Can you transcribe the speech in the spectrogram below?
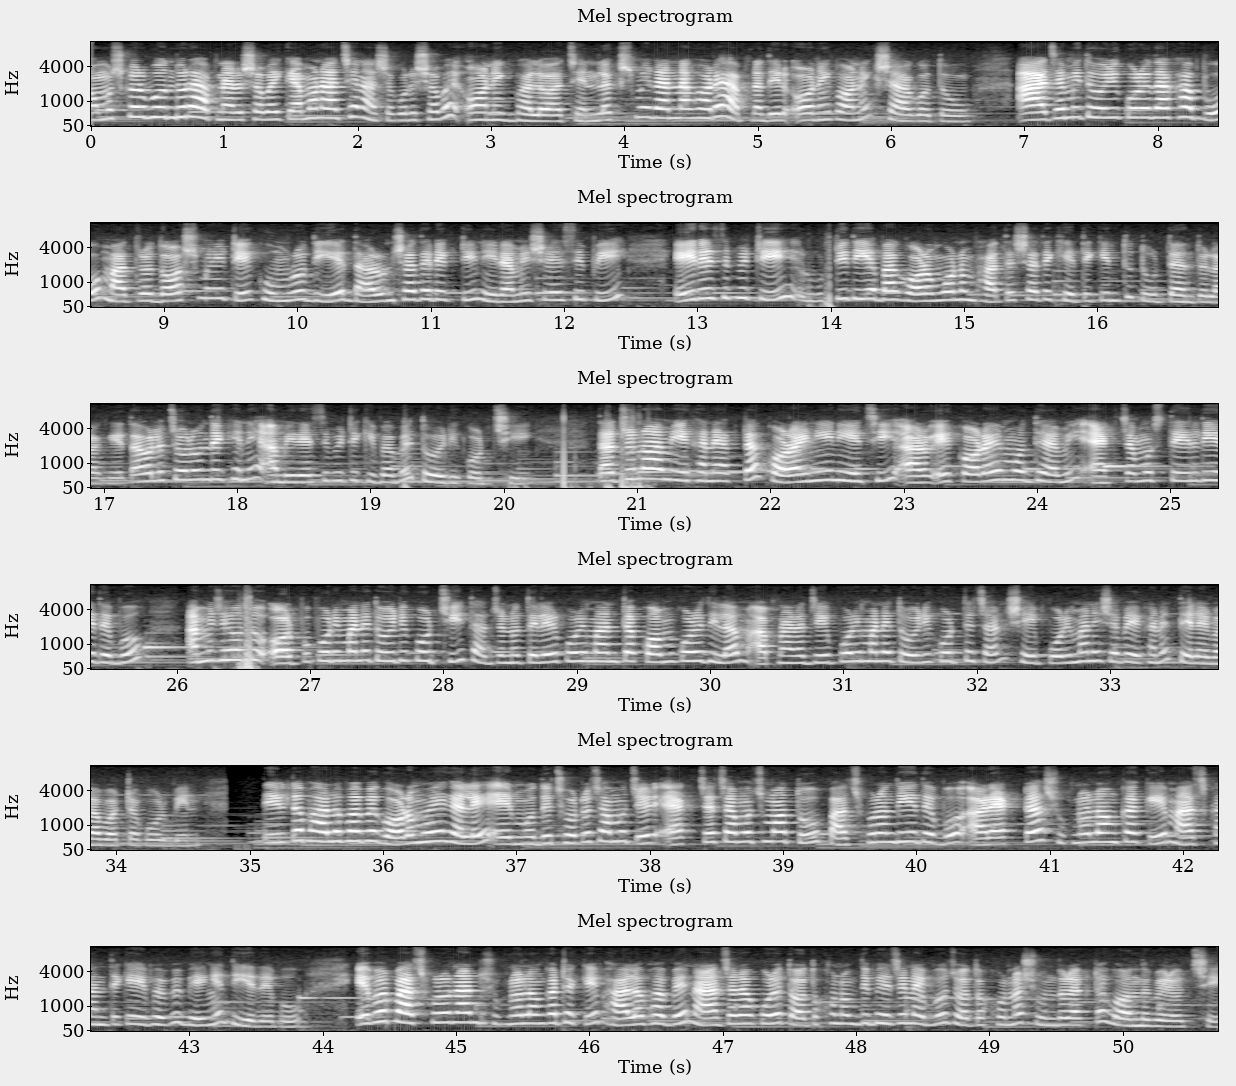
নমস্কার বন্ধুরা, আপনারা সবাই কেমন আছেন? আশা করি সবাই অনেক ভালো আছেন। লক্ষ্মী রান্নাঘরে আপনাদের অনেক অনেক স্বাগত আজ আমি তৈরি করে দেখাবো মাত্র 10 মিনিটে কুমড়ো দিয়ে দারুণ স্বাদের একটি নিরামিষ রেসিপি। এই রেসিপিটি রুটি দিয়ে বা গরম গরম ভাতের সাথে খেতে কিন্তু দুর্দান্ত লাগে। তাহলে চলুন দেখে নিই আমি রেসিপিটি কীভাবে তৈরি করছি। তার জন্য আমি এখানে একটা কড়াই নিয়ে নিয়েছি। আর এই কড়াইয়ের মধ্যে আমি এক চামচ তেল দিয়ে দেব। আমি যেহেতু অল্প পরিমাণে তৈরি করছি, তার জন্য তেলের পরিমাণটা কম করে দিলাম। আপনারা যে পরিমাণে তৈরি করতে চান, সেই পরিমাণ হিসেবে এখানে তেলের ব্যবহারটা করবেন। তেলটা ভালোভাবে গরম হয়ে গেলে এর মধ্যে ছোট চামচের এক চা চামচ মতো পাঁচফোড়ন দিয়ে দেব আর একটা শুকনো লঙ্কাকে মাঝখান থেকে এইভাবে ভেঙে দিয়ে দেব। এবার পাঁচফোড়ন আর শুকনো লঙ্কাটাকে ভালোভাবে নাড়াচাড়া করে ততক্ষণ অবধি ভেজে নেব, যতক্ষণ না সুন্দর একটা গন্ধ বেরোচ্ছে।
